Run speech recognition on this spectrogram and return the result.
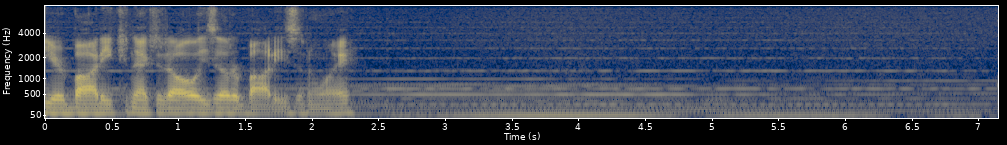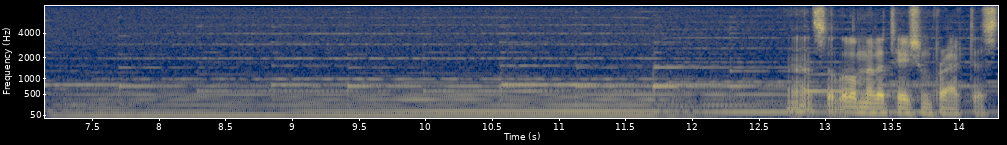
Your body connected to all these other bodies in a way. That's a little meditation practice.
